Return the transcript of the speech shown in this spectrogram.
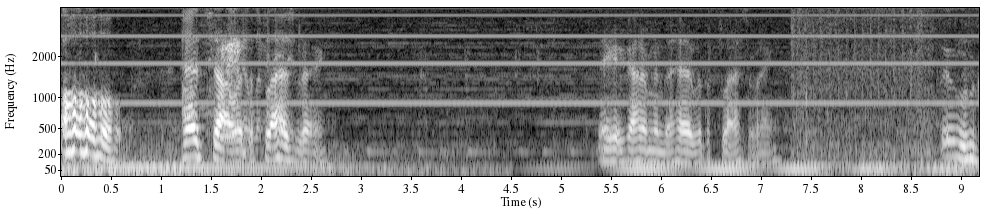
Oh! Headshot with the flashbang. Nigga got him in the head with the flashbang. Boom.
